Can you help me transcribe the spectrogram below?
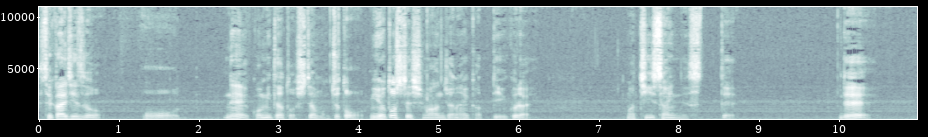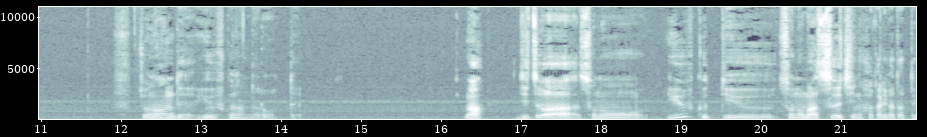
世界地図をねこう見たとしてもちょっと見落としてしまうんじゃないかっていうくらい、まあ、小さいんですって。でじゃあなんで裕福なんだろうって。まあ実はその裕福っていうそのまあ数値の測り方って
